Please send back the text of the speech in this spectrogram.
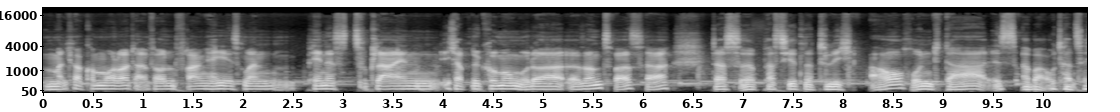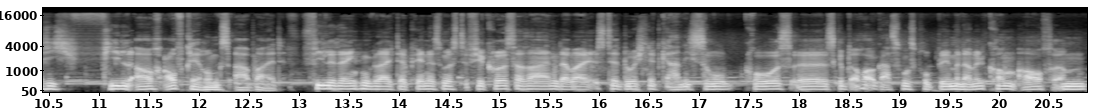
Manchmal kommen auch Leute einfach und fragen, hey, ist mein Penis zu klein, ich habe eine Krümmung oder äh, sonst was. Ja, das äh, passiert natürlich auch und da ist aber auch tatsächlich viel auch Aufklärungsarbeit. Viele denken vielleicht, der Penis müsste viel größer sein, dabei ist der Durchschnitt gar nicht so groß. Äh, es gibt auch Orgasmusprobleme, damit kommen auch ähm,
